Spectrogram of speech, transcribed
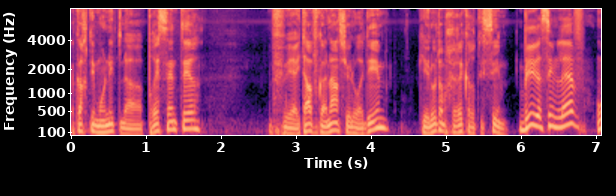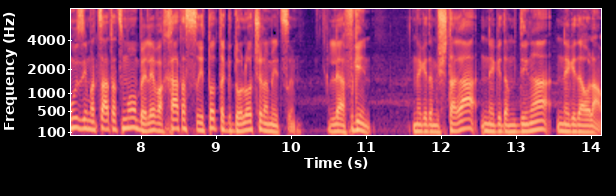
לקחתי מונית ל press center, והייתה הפגנה של אוהדים, כי העלו את המחירי כרטיסים. בלי לשים לב, עוזי מצא את עצמו בלב אחת השריטות הגדולות של המצרים. להפגין. נגד המשטרה, נגד המדינה, נגד העולם.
